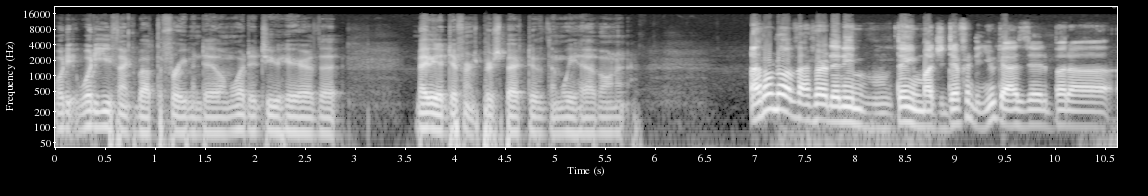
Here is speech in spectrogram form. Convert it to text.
What do you, what do you think about the Freeman deal, and what did you hear that maybe a different perspective than we have on it? I don't know if I've heard anything much different than you guys did, but uh,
